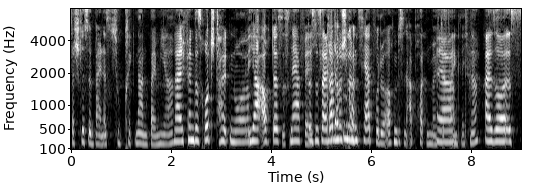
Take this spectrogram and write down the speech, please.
das Schlüsselbein ist zu prägnant bei mir. na, ich finde, das rutscht halt nur. Ja, auch das ist nervig. Das ist einfach Gerade auf einem schlimm. Konzert, wo du auch ein bisschen abhotten möchtest Ja. eigentlich, ne? Also es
